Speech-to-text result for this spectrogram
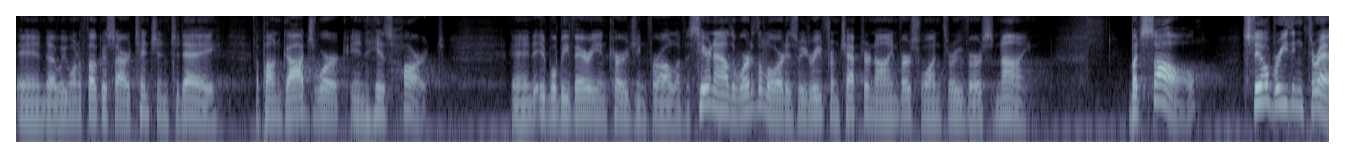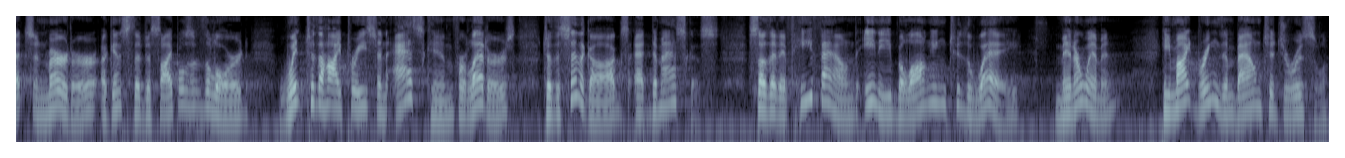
And uh, we want to focus our attention today upon God's work in his heart and it will be very encouraging for all of us. Hear now the word of the Lord as we read from chapter 9, verse 1 through verse 9. But Saul, still breathing threats and murder against the disciples of the Lord, went to the high priest and asked him for letters to the synagogues at Damascus, so that if he found any belonging to the way, men or women, he might bring them bound to Jerusalem.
